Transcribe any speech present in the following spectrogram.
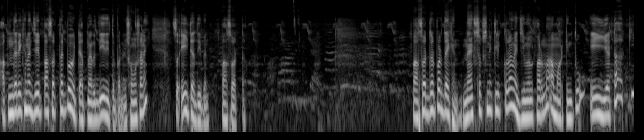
আপনাদের এখানে যে পাসওয়ার্ড থাকবে, ওইটা আপনারা দিয়ে দিতে পারেন, সমস্যা নেই। সো এইটা দিবেন পাসওয়ার্ডটা পাসওয়ার্ড দেওয়ার পর দেখেন নেক্সট অপশানে ক্লিক করলাম, এই জিমেল ফার্মা আমার কিন্তু এই ইয়েটা আর কি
